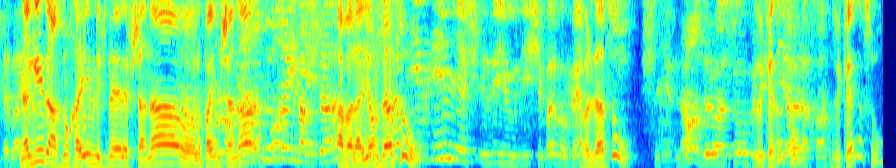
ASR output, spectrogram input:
את הבעיה. נגיד, אנחנו חיים לפני אלף שנה לא, או לא, אלפיים לא, שנה, אנחנו חיים עכשיו. אבל היום זה אסור. אם, אם יש איזה יהודי שבא ואומר... אבל זה אסור. שנייה, לא, זה לא אסור. זה כן אסור. ההלכה. זה כן אסור,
